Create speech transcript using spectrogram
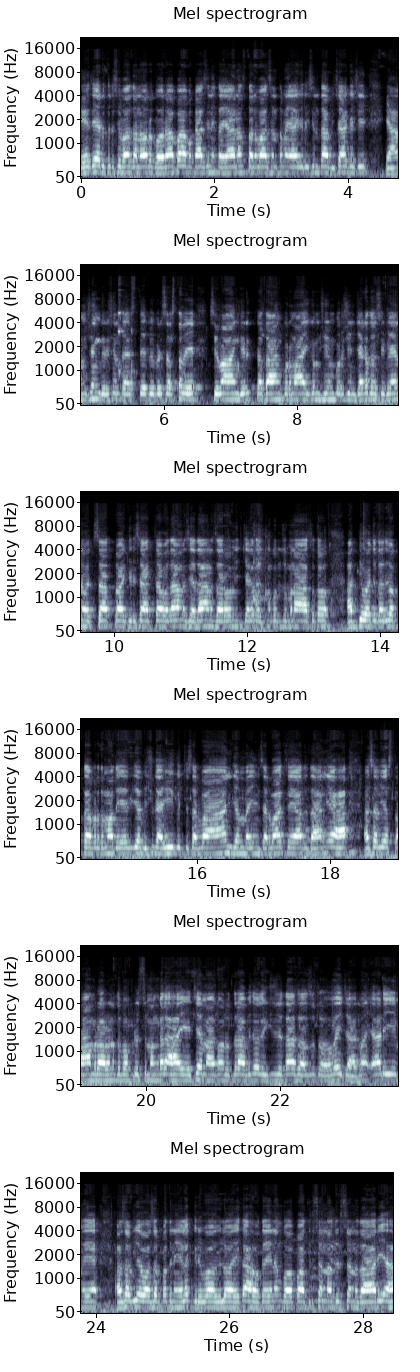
एते रुद्रशिवा धनोर्घोरापापकाशिनि तयानस्तन्वासन्तमया गिरिशिन्ता विशाकशि यामिषं गिरिशन्तस्ते बिभृशस्तवे शिवाङ्गिरिकतां कुर्मायिकं शिं पुरुषं जगतो शिवेन वत्सात्वा गिरिशाच्च वदामसि, यदान सर्वमि जगदस्मुखं सुमना आसतो अद्योच तदिवक्ता प्रथम देव्य विशुकैः कुच्च सर्वाञ्जं वयं सर्वाच्चयात् धान्यः असव्यस्ताम्रारुणतुपभृष्मं मंगलः ये च माकं रुद्राभितो दीक्षिता सहसो वै चाकं याडीमे असव्यवसर्पतिनीलग्रीवो विलोहिता हुतैनं गोपादृशन्नदृशन्नुदार्यः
